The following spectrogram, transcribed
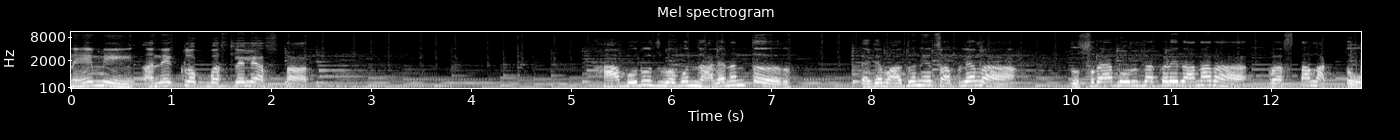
नेहमी अनेक लोक बसलेले असतात. हा बुरुज बघून झाल्यानंतर त्याच्या बाजूनेच आपल्याला दुसऱ्या बुरुजाकडे जाणारा रस्ता लागतो.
